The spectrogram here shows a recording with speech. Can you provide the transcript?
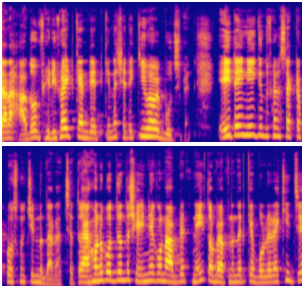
তারা আদৌ ভেরিফাইড ক্যান্ডিডেট কিনা সেটা কীভাবে বুঝবেন? এইটাই নিয়ে কিন্তু ফ্রেন্ডস একটা প্রশ্নচিহ্ন দাঁড়াচ্ছে। তো এখনও পর্যন্ত সেই নিয়ে কোনো আপডেট নেই। তবে আপনাদেরকে বলে রাখি যে,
